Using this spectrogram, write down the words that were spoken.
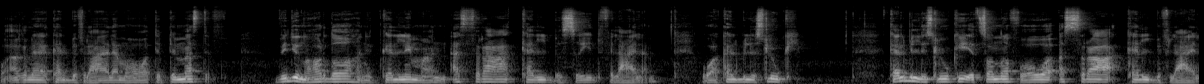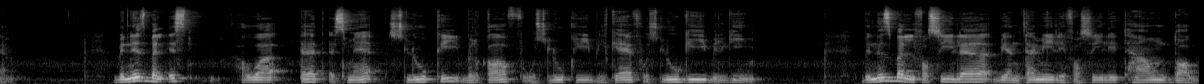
وأغلى كلب في العالم وهو ال Tibetan Mastiff فيديو النهاردة هنتكلم عن أسرع كلب صيد في العالم وهو كلب السلوكي. كلب السلوكي اتصنف وهو أسرع كلب في العالم. بالنسبة للاسم هو تلات أسماء سلوكي بالقاف وسلوكي بالكاف وسلوجي بالجيم. بالنسبة للفصيلة بينتمي لفصيلة hound dog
